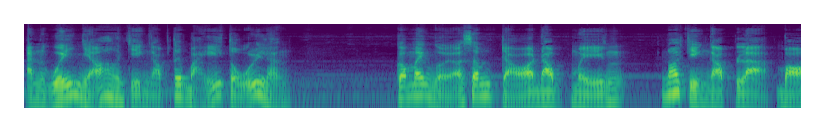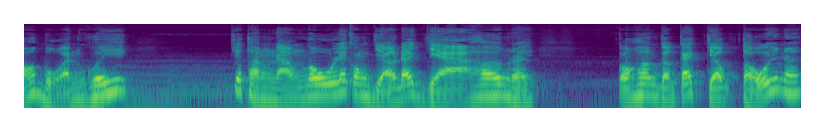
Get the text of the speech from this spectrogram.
Anh Quý nhỏ hơn chị Ngọc tới 7 tuổi lần Có mấy người ở xóm trọ đọc miệng, Nói chị Ngọc là bỏ bùa anh Quý Chứ thằng nào ngu lấy con vợ đã già hơn rồi còn hơn gần cả chục tuổi nữa.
